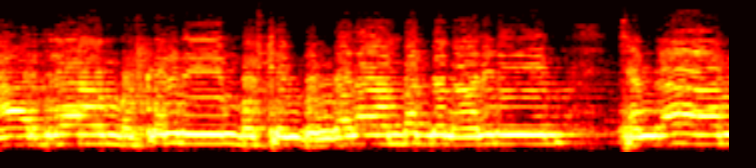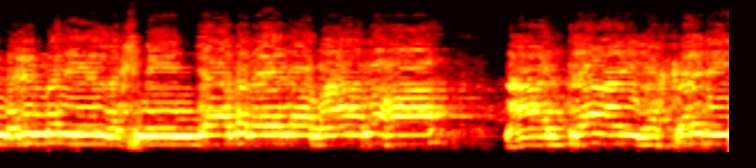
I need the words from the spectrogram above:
ఆర్ద్రాం పుష్కరిణీం పుష్టిం పింగళాం పద్మమాలినీం चन्द्राम्बरिन्मये लक्ष्मीम् जातवेदमावः नार्द्राम् यः करणी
